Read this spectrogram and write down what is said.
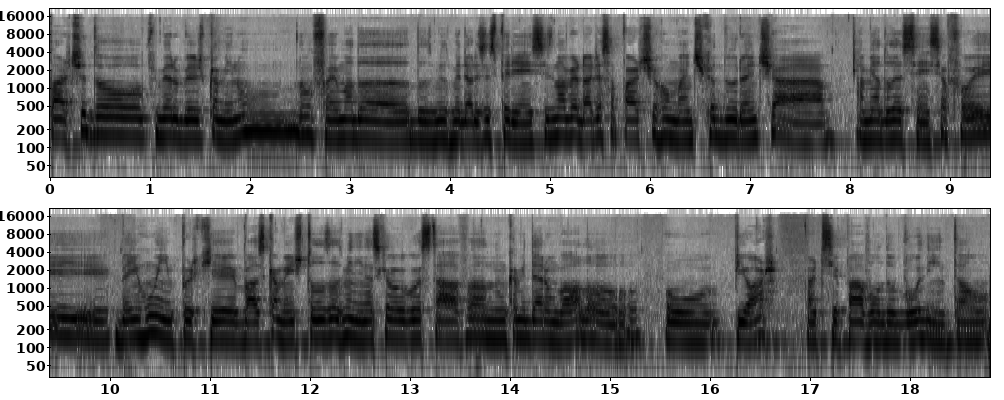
parte do primeiro beijo para mim não, não foi uma da, das minhas melhores experiências. Na verdade, essa parte romântica durante a, a minha adolescência foi bem ruim, porque basicamente todas as meninas que eu gostava nunca me deram bola, ou, ou pior, participavam do bullying, então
